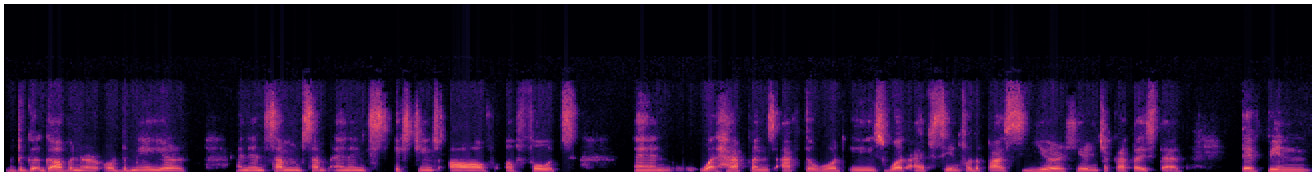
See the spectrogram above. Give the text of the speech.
the governor or the mayor and then some some and an exchange of, of votes and what happens afterward is what i've seen for the past year here in jakarta is that they've been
